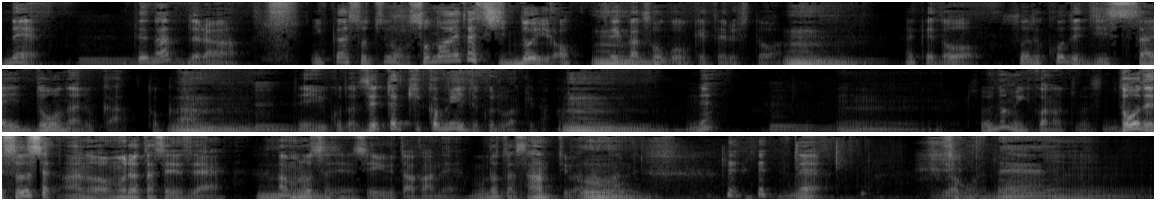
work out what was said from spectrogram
うん。ね。うんってなったら、一回そっちの、その間しんどいよ。うん生活保護を受けてる人は。うん。だけど、それここで実際どうなるかとうか、っん。ていうことは絶対結果見えてくるわけだから。うん。ね。うんうん。それでもいいかなと思います。どうです？せあの、室田先生。うんあ、室田先生言うとあかんね。室田さんって言わうなあかんね。ん。ね。いやそうねうん。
